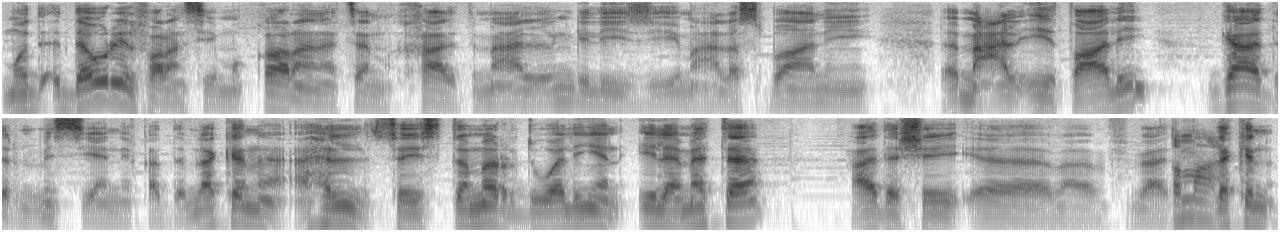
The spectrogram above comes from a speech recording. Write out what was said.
مد- الدوري الفرنسي مقارنة خالد مع الإنجليزي مع الأسباني مع الإيطالي قادر ميسي أن يقدم لكن هل سيستمر دوليا إلى متى؟ هذا شيء آه، بعد. طمع. لكن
